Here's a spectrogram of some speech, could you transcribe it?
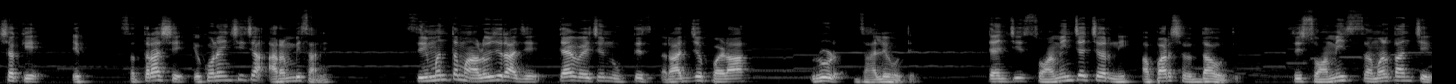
शके एक सतराशे एकोणऐंशीच्या आरंभीस आले. श्रीमंत मालोजीराजे त्यावेळचे नुकतेच राज्य पडा रूढ झाले होते. त्यांची स्वामींच्या चरणी अपार श्रद्धा होती. श्री स्वामी समर्थांचे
